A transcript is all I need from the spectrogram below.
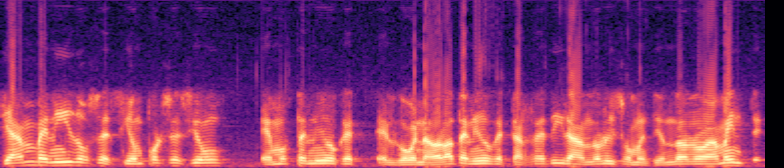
ya han venido sesión por sesión, hemos tenido que, el gobernador ha tenido que estar retirándolo y sometiéndolo nuevamente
